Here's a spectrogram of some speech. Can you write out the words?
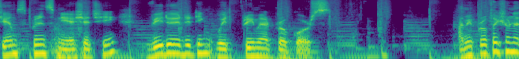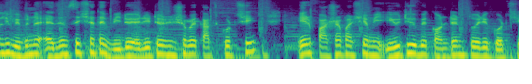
জেমস প্রিন্স নিয়ে এসেছি video editing with Premiere Pro course আমি প্রফেশনালি বিভিন্ন এজেন্সির সাথে ভিডিও এডিটর হিসেবে কাজ করছি। এর পাশাপাশি আমি ইউটিউবে কন্টেন্ট তৈরি করছি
